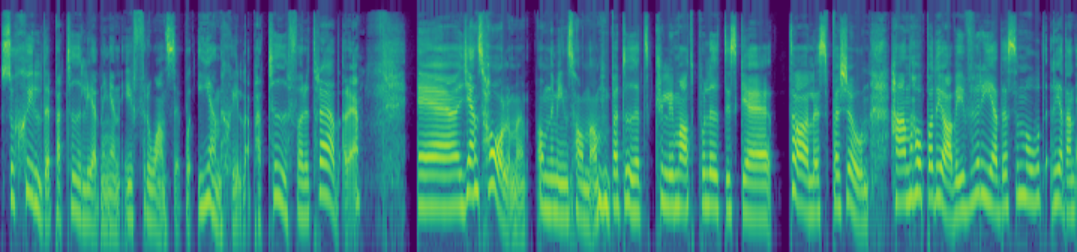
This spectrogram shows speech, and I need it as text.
så skyllde partiledningen ifrån sig på enskilda partiföreträdare. Eh, Jens Holm, om ni minns honom, partiets klimatpolitiske talesperson. Han hoppade av i vredesmod redan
